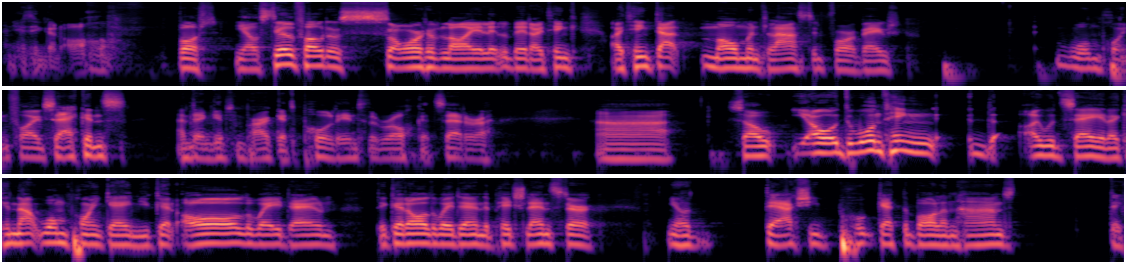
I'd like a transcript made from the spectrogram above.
and you're thinking oh but you know still photos sort of lie a little bit I think I think that moment lasted for about 1.5 seconds and then Gibson Park gets pulled into the rock, etc uh, so, you know, the one thing I would say, like in that one point game, you get all the way down, they get all the way down the pitch. Leinster, you know, they actually put, get the ball in hand. They,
